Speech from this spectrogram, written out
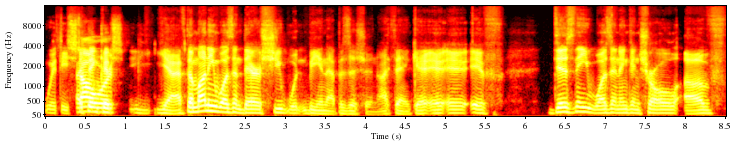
with the Star Wars. If, yeah, if the money wasn't there, she wouldn't be in that position. I think if Disney wasn't in control of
